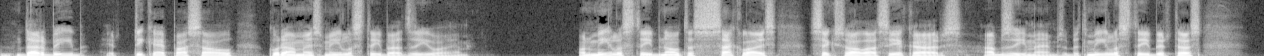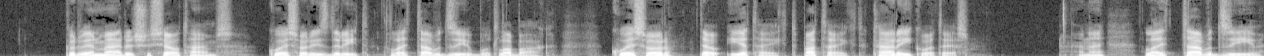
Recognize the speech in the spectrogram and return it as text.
darbība, ir tikai pasaule, kurā mēs mīlestībā dzīvojam. Un mīlestība nav tas seklais seksuālās iekāres apzīmējums, bet mīlestība ir tas, kur vienmēr ir šis jautājums, ko es varu izdarīt, lai tava dzīve būtu labāka, ko es varu tev ieteiktu, pateiktu, kā rīkoties, ne? lai tava dzīve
